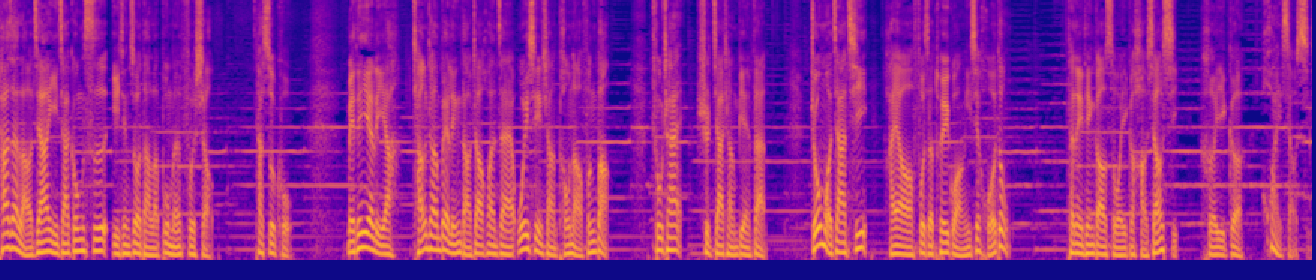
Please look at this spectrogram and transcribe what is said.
他在老家一家公司已经做到了部门副手，他诉苦，每天夜里啊常常被领导召唤在微信上头脑风暴，出差是家常便饭，周末假期还要负责推广一些活动。他那天告诉我一个好消息和一个坏消息。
